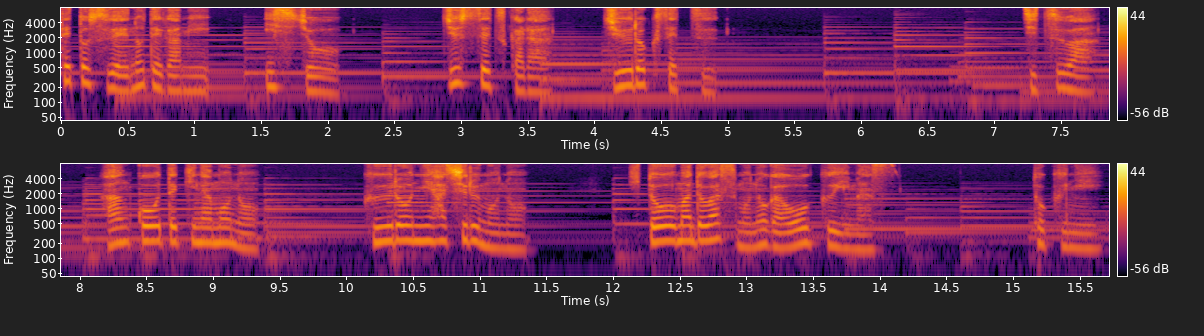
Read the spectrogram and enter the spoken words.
テトスへの手紙一章。十節から十六節。実は反抗的なもの空論に走る者人を惑わす者が多くいます。特に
